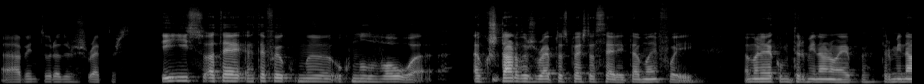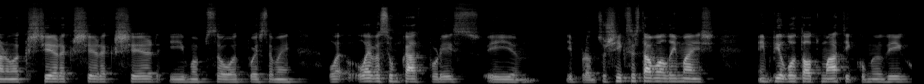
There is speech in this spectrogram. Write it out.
a aventura dos Raptors. E isso até, até foi o que me, o que me levou a, a gostar dos Raptors para esta série também, foi a maneira como terminaram a época. Terminaram a crescer, a crescer, a crescer, e uma pessoa depois também leva-se um bocado por isso. E, e pronto, os Sixers estavam ali mais em piloto automático, como eu digo,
